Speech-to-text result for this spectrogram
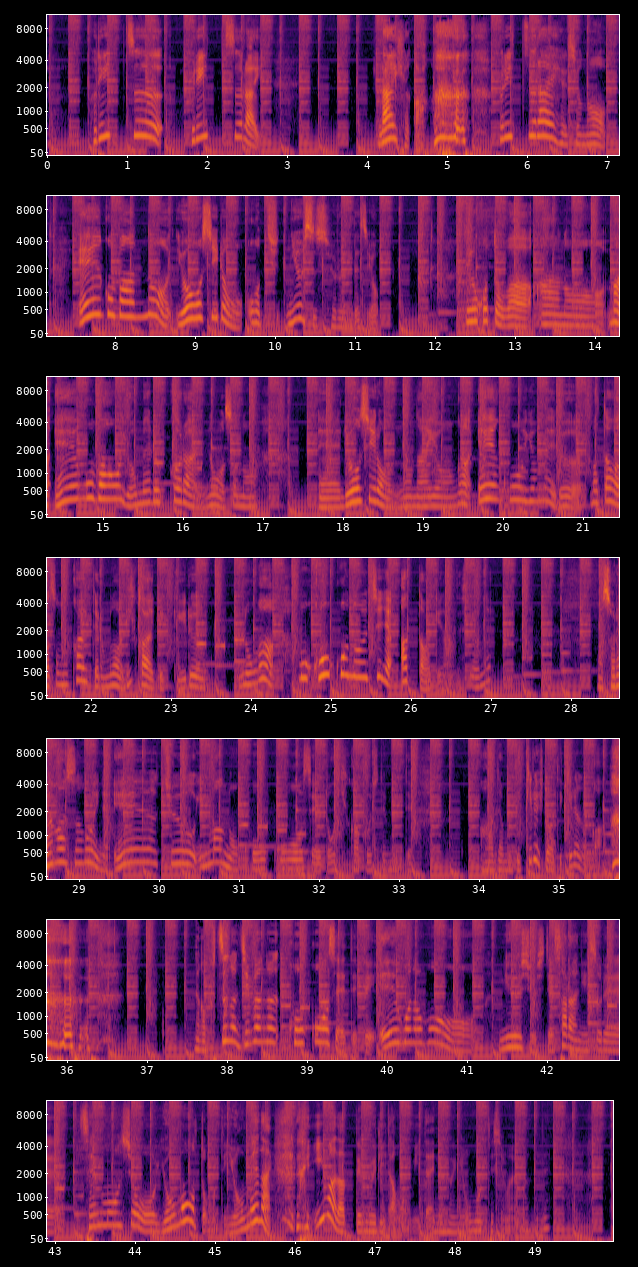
フリッツフリッツライライヘか。フリッツ・ライヘ書の英語版の用紙論を入手するんですよ。ということはあの、まあ、英語版を読めるくらいのその、えー、量子論の内容が英語を読めるまたはその書いてるものを理解できるのがもう高校のうちであったわけなんですよね。まあ、それがすごいね、えー、中今の高校生と比較してみてあでもできる人はできるのかなんか普通の自分の高校生って言って英語の本を入手してさらにそれ専門書を読もうと思って読めない。今だって無理だもんみたいな風に思ってしまいますね。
